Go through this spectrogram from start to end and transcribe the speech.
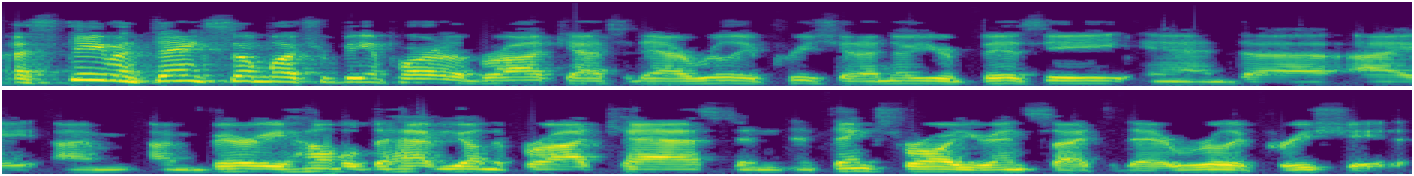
Uh, Stephen, thanks so much for being part of the broadcast today. I really appreciate it. I know you're busy, and uh, I, I'm, I'm very humbled to have you on the broadcast, and, and thanks for all your insight today. I really appreciate it.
